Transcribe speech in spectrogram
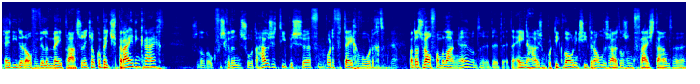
Hè, die erover willen meepraten. Zodat je ook een beetje spreiding krijgt. Zodat ook verschillende soorten huizentypes uh, worden vertegenwoordigd. Maar dat is wel van belang. Hè? Want het, het, ene huis, een portiekwoning, ziet er anders uit... als een vrijstaande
